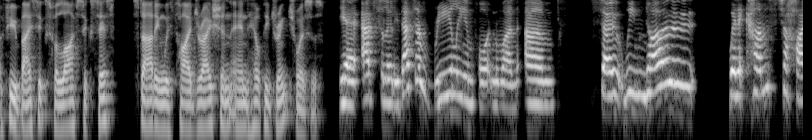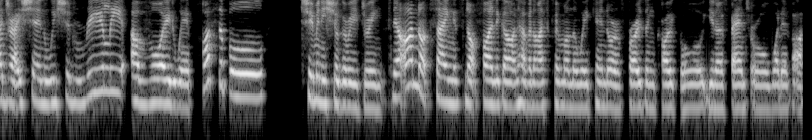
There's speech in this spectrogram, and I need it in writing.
a few basics for life success, starting with hydration and healthy drink choices? Yeah, absolutely. That's a really important one. Um, so we know when it comes to hydration, we should really avoid, where possible, too many sugary drinks. Now, I'm not saying it's not fine to go and have an ice cream on the weekend or a frozen Coke or, you know, Fanta or whatever.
